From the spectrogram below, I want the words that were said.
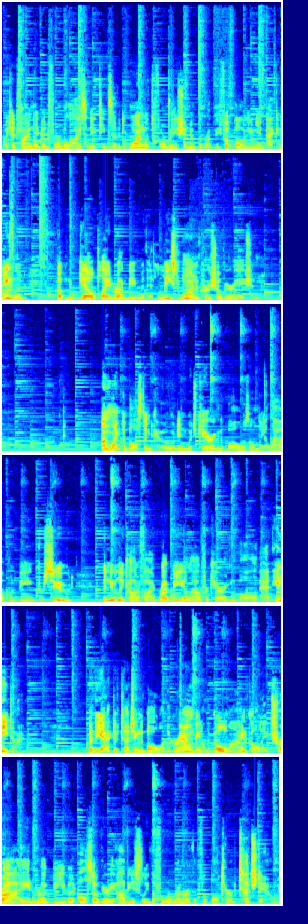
which had finally been formalized in 1871 with the formation of the Rugby Football Union back in England, but McGill played rugby with at least one crucial variation. Unlike the Boston Code, in which carrying the ball was only allowed when being pursued, the newly codified rugby allowed for carrying the ball at any time. But the act of touching the ball on the ground beyond the goal line, called a try in rugby, but also very obviously the forerunner of the football term touchdown,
